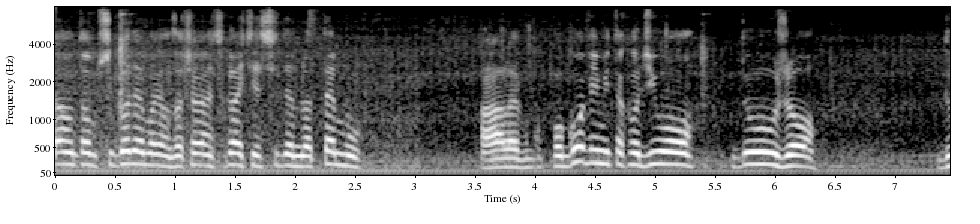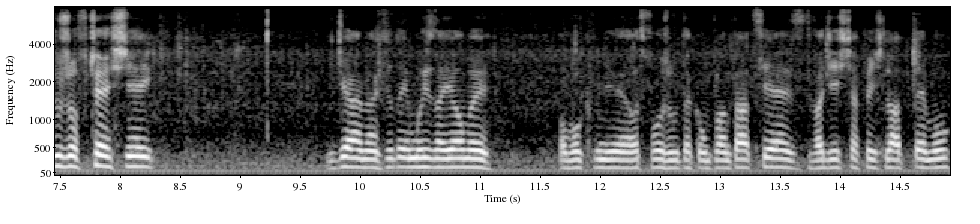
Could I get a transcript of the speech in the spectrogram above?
Całą tą przygodę moją zacząłem, słuchajcie, z 7 lat temu, ale w, po głowie mi to chodziło dużo, dużo wcześniej. Widziałem, jak tutaj mój znajomy obok mnie otworzył taką plantację z 25 lat temu.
